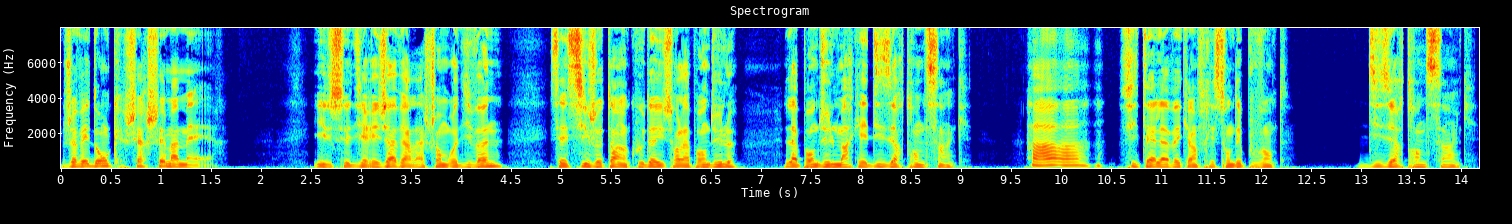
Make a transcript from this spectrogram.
Je vais donc chercher ma mère. Il se dirigea vers la chambre d'Yvonne, celle-ci jetant un coup d'œil sur la pendule. La pendule marquait 10h35. Ah fit-elle avec un frisson d'épouvante. 10h35.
